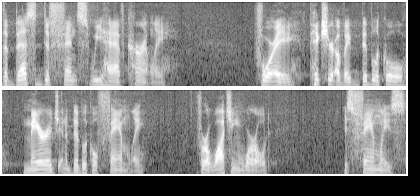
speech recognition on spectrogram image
the best defense we have currently for a picture of a biblical marriage and a biblical family for a watching world is families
